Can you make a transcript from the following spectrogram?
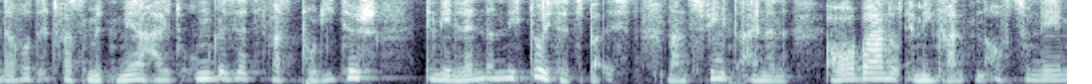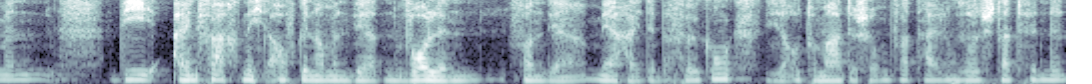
da wird etwas mit Mehrheit umgesetzt, was politisch in den Ländern nicht durchsetzbar ist. Man zwingt einen Orban, Emigranten aufzunehmen, die einfach nicht aufgenommen werden wollen von der Mehrheit der Bevölkerung. Diese automatische Umverteilung soll stattfinden.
